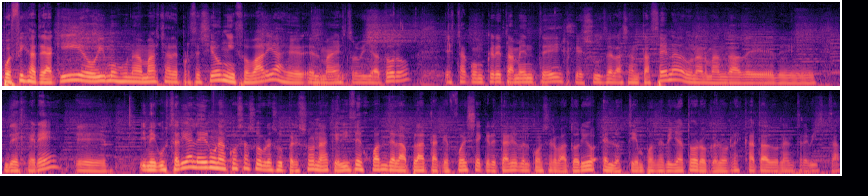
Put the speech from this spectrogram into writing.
pues fíjate, aquí oímos una marcha de procesión, hizo varias, el, el maestro Villatoro. Esta concretamente es Jesús de la Santa Cena, de una hermandad de, de, de Jerez. eh, y me gustaría leer una cosa sobre su persona que dice Juan de la Plata, que fue secretario del conservatorio en los tiempos de Villatoro, que lo he rescatado de una entrevista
